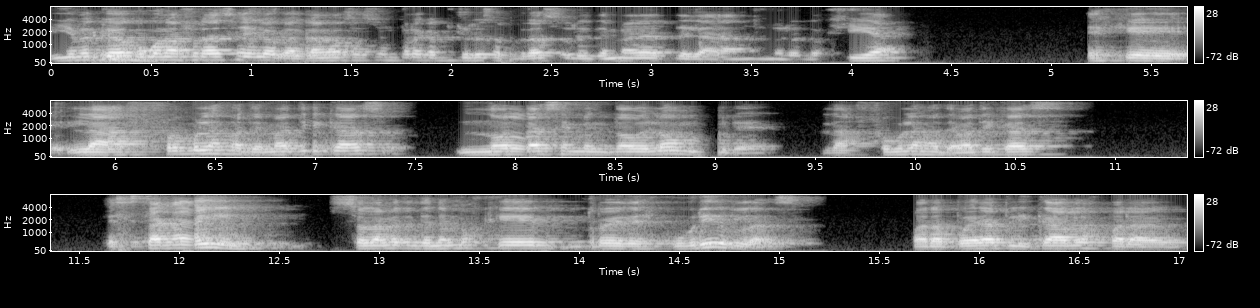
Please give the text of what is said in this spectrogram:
yo me quedo con una frase de lo que hablamos hace un par de capítulos atrás sobre el tema de la numerología, es que las fórmulas matemáticas no las ha inventado el hombre, las fórmulas matemáticas están ahí, solamente tenemos que redescubrirlas para poder aplicarlas para,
